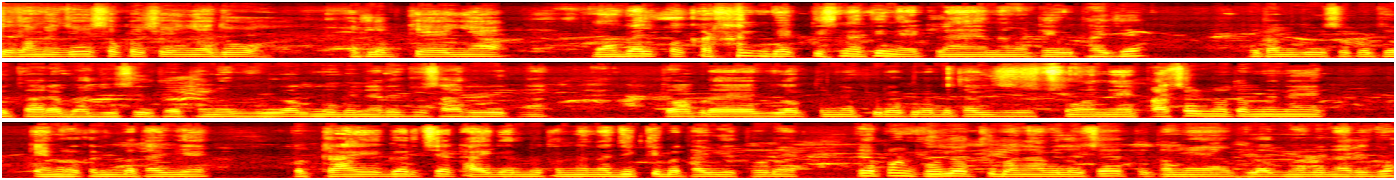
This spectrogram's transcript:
તો તમે જોઈ શકો છો અહીંયા જુઓ. મતલબ કે અહીંયા મોબાઈલ પકડવાની પ્રેક્ટિસ નથી ને, એટલે એના માટે એવું થાય છે. તો તમે જોઈ શકો છો ચારે બાજુ છે. તો તમે વ્લોગમાં બન્યા રહેજો સારી રીતના. તો આપણે વ્લોગ તમને પૂરેપૂરા બતાવી દઈશું અને પાછળનો તમને કેમેરો કરીને બતાવીએ. તો ટ્રાઈગર છે. ટાઈગરનું તમને નજીકથી બતાવીએ થોડો. એ પણ ફૂલોથી બનાવેલો છે. તો તમે વ્લોગમાં બનાવી રહેજો.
